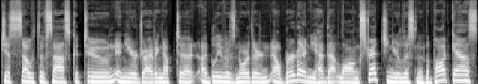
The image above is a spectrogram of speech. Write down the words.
just south of Saskatoon, and you were driving up to I believe it was northern Alberta, and you had that long stretch, and you're listening to the podcast,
